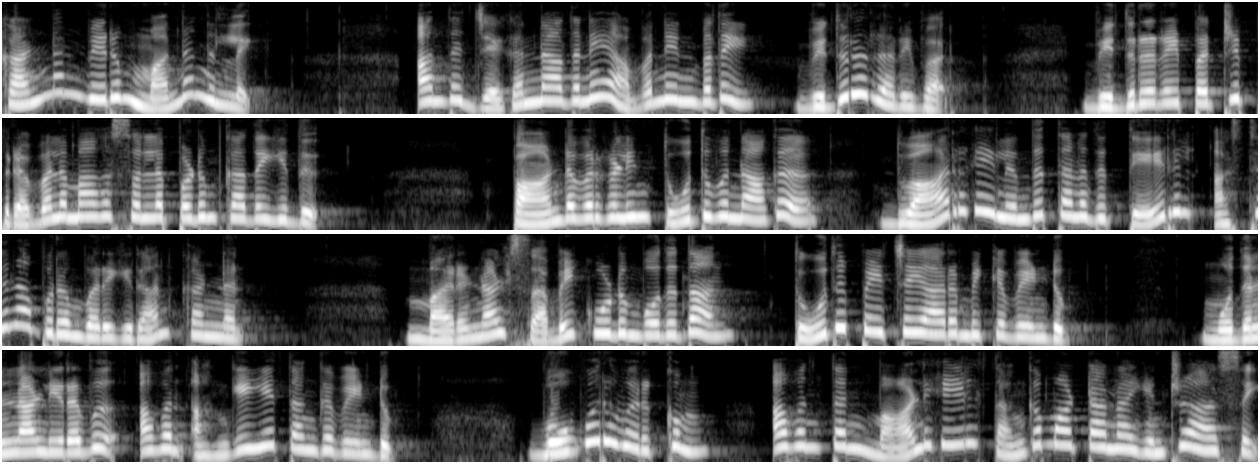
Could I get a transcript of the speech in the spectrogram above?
கண்ணன் வெறும் மன்னன் இல்லை. அந்த ஜெகநாதனே அவன் என்பதை விதுரர் அறிவார். விதுரரை பற்றி பிரபலமாக சொல்லப்படும் கதை இது. பாண்டவர்களின் தூதுவனாக துவாரகையிலிருந்து தனது தேரில் அஸ்தினாபுரம் வருகிறான் கண்ணன். மறுநாள் சபை கூடும்போதுதான் தூது பேச்சை ஆரம்பிக்க வேண்டும். முதல் நாள் இரவு அவன் அங்கேயே தங்க வேண்டும். ஒவ்வொருவருக்கும் அவன் தன் மாளிகையில் தங்க மாட்டானா என்று ஆசை.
